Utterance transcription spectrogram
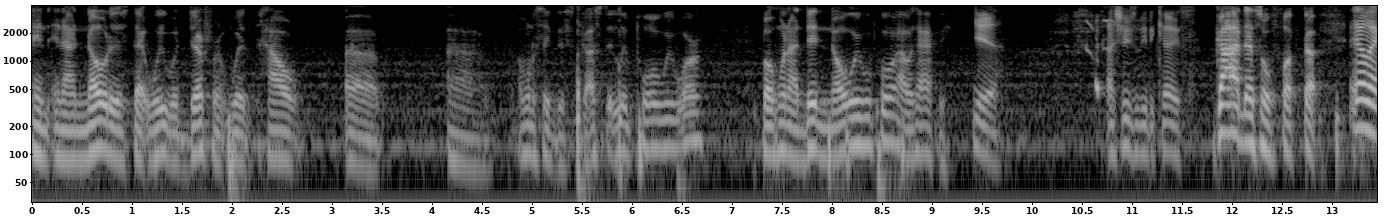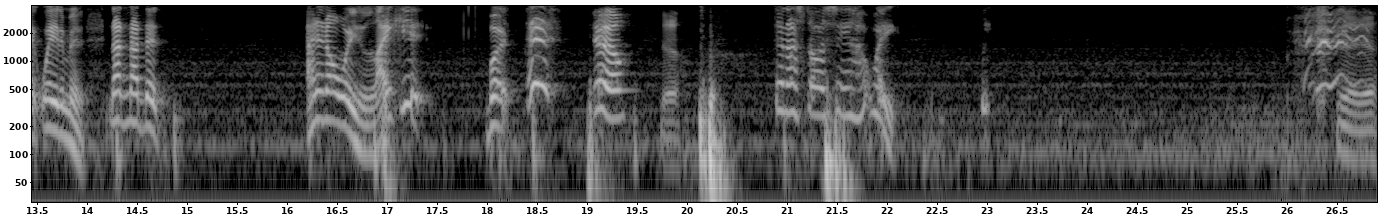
and and I noticed that we were different with how, uh, uh, I want to say disgustedly poor we were, but when I didn't know we were poor, I was happy. Yeah. That's usually the case. God, that's so fucked up. And I'm like, wait a minute. Not not that I didn't always like it, but eh, you know. Yeah. Then I started seeing how wait, we Yeah,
